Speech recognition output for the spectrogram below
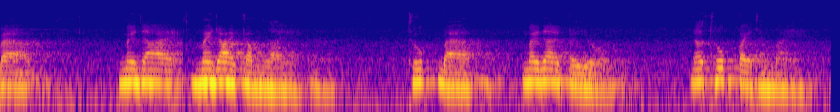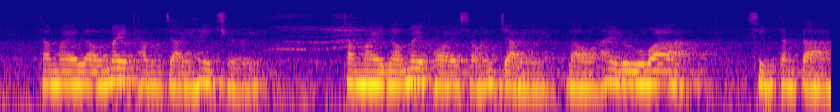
แบบไม่ได้ไม่ได้กำไร ทุกแบบไม่ได้ประโยชน์ แล้วทุกไปทำไมทำไมเราไม่ทำใจให้เฉยทำไมเราไม่คอยสอนใจ เราให้รู้ว่าสิ่งต่าง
